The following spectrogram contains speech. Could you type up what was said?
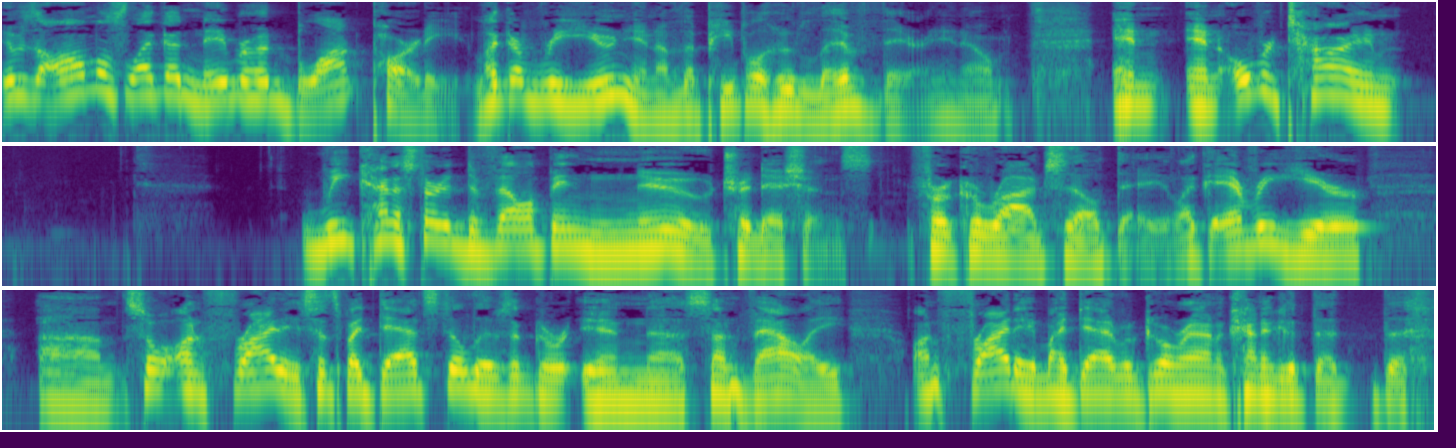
it was almost like a neighborhood block party, like a reunion of the people who lived there, you know, and, and over time, we kind of started developing new traditions for garage sale day. Like every year, um, so on Friday, since my dad still lives in, uh, Sun Valley, on Friday my dad would go around and kind of get the, the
